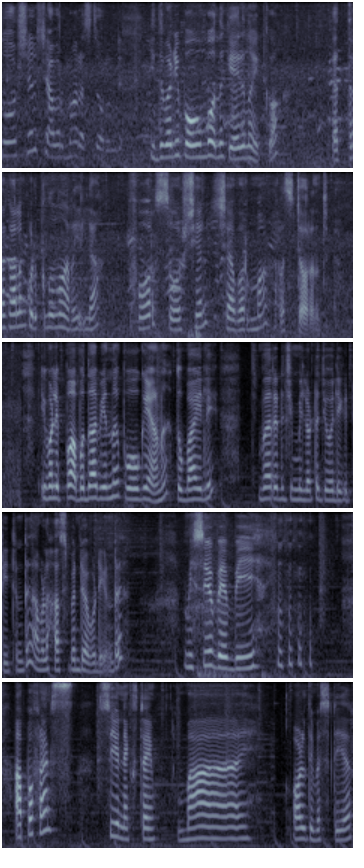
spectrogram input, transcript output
സോഷ്യൽ ഷവർമ്മ റെസ്റ്റോറന്റ്. ഇതുവഴി പോകുമ്പോൾ ഒന്ന് കയറി നോക്കിക്കോ. എത്ര കാലം കൊടുക്കുന്നൊന്നും അറിയില്ല. For social shawarma restaurant. ഇവളിപ്പോൾ അബുദാബിയിൽ നിന്ന് പോവുകയാണ് ദുബായിൽ വേറൊരു ജിമ്മിലോട്ട് ജോലി കിട്ടിയിട്ടുണ്ട്. അവളെ ഹസ്ബൻഡും അവിടെയുണ്ട്. മിസ് യു ബേബി അപ്പോൾ friends see you next time bye all the best dear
